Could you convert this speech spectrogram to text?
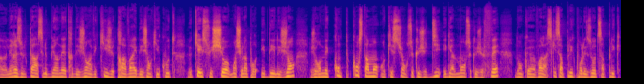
euh, les résultats, c'est le bien-être des gens avec qui je travaille, des gens qui écoutent le Case Suis Show. Moi, je suis là pour aider les gens. Je remets constamment en question ce que je dis également, ce que je fais. Donc voilà, ce qui s'applique pour les autres s'applique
